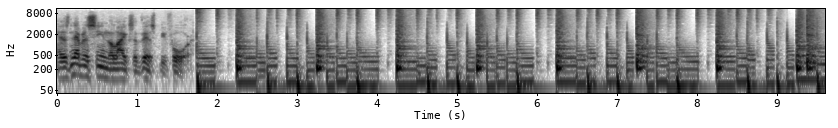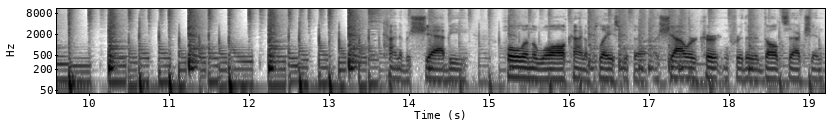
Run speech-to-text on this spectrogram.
has never seen the likes of this before. Of a shabby, hole in the wall kind of place with a, a shower curtain for their adult section.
